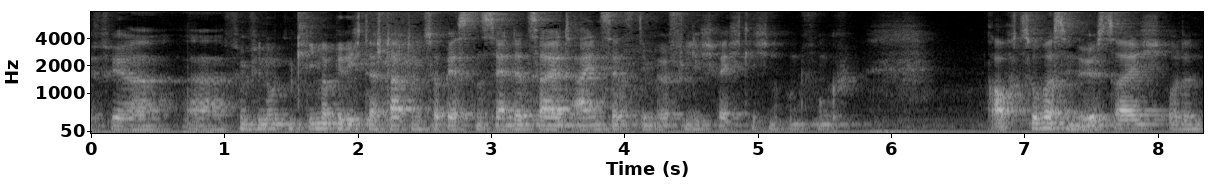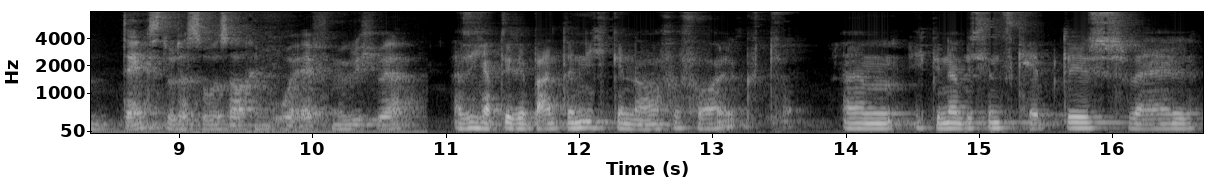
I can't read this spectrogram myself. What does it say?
für äh, fünf Minuten Klimaberichterstattung zur besten Sendezeit einsetzt im öffentlich-rechtlichen Rundfunk. Braucht sowas in Österreich oder denkst du, dass sowas auch im ORF möglich wäre? Also ich habe die Debatte nicht genau verfolgt. Ähm, ich bin ein bisschen skeptisch, weil,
